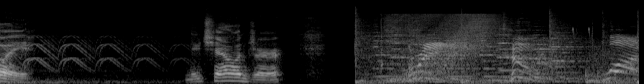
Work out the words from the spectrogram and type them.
Boy. New challenger. Three, two, one,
